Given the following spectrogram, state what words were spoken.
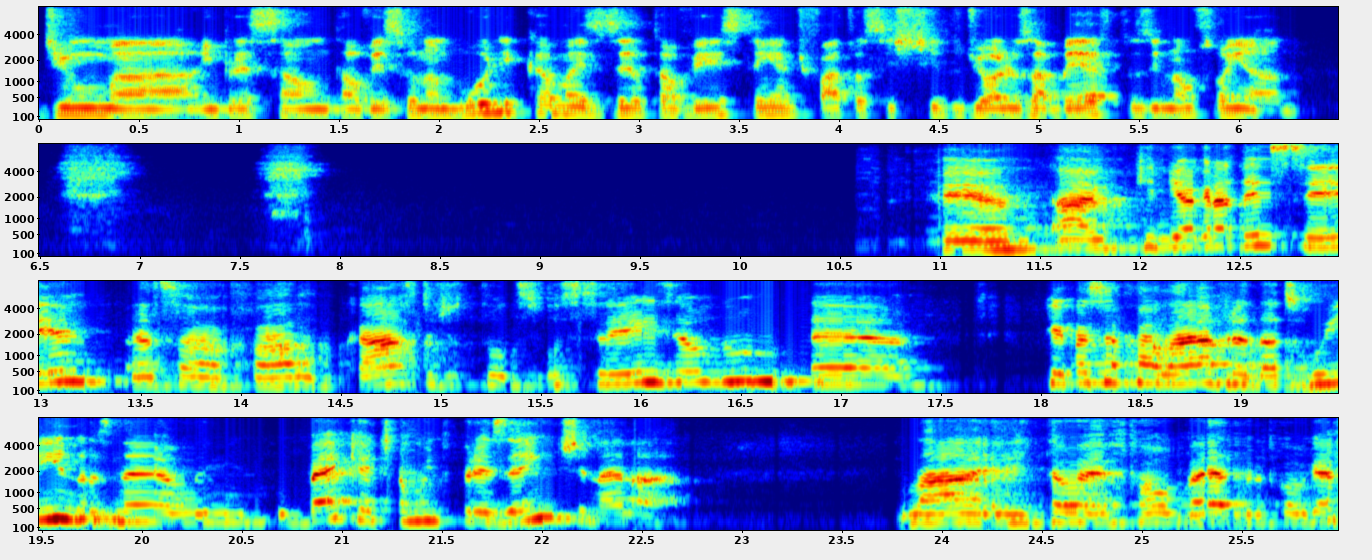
de uma impressão talvez sonambúlica, mas eu talvez tenha de fato assistido de olhos abertos e não sonhando. É, ah, eu queria agradecer essa fala do Castro, de todos vocês. Eu não é, fiquei com essa palavra das ruínas, né? O, Beckett é muito presente, né, na, lá, então é fall better, qualquer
